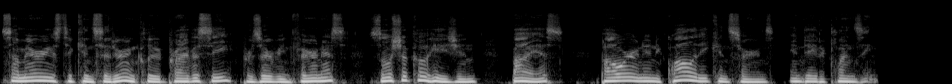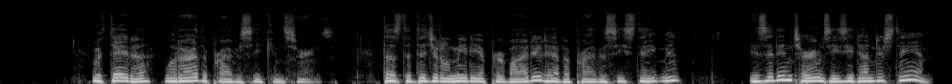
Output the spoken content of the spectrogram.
Some areas to consider include privacy, preserving fairness, social cohesion, bias, power and inequality concerns, and data cleansing. With data, what are the privacy concerns? Does the digital media provided have a privacy statement? Is it in terms easy to understand?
